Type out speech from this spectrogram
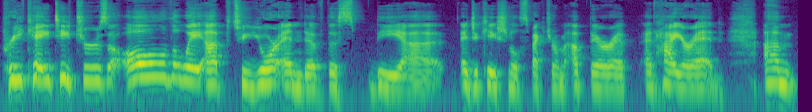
pre-K teachers all the way up to your end of this the uh, educational spectrum, up there at, at higher ed. Um,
